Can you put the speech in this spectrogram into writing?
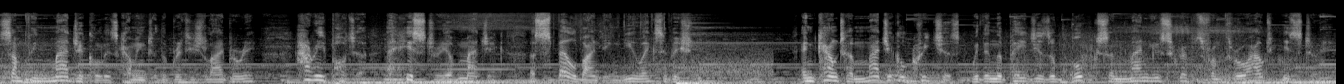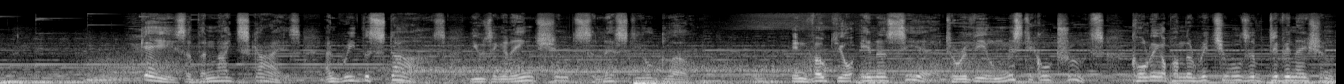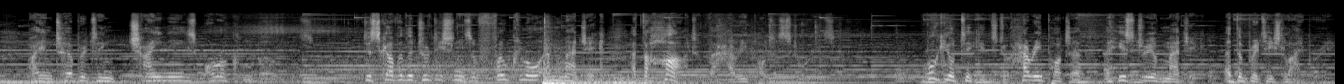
Something magical is coming to the British Library. Harry Potter, A History of Magic, a spellbinding new exhibition. Encounter magical creatures within the pages of books and manuscripts from throughout history. Gaze at the night skies and read the stars using an ancient celestial globe. Invoke your inner seer to reveal mystical truths, calling upon the rituals of divination by interpreting Chinese oracle bones. Discover the traditions of folklore and magic at the heart of the Harry Potter stories. Book your tickets to Harry Potter, A History of Magic at the British Library.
